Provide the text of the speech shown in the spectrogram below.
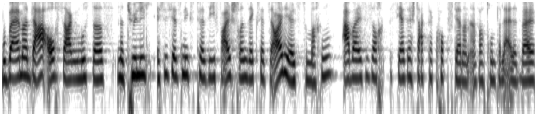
Wobei man da auch sagen muss, dass natürlich, es ist jetzt nichts per se falsch dran, sechs Sätze RDLs zu machen, aber es ist auch sehr, sehr stark der Kopf, der dann einfach drunter leidet, weil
